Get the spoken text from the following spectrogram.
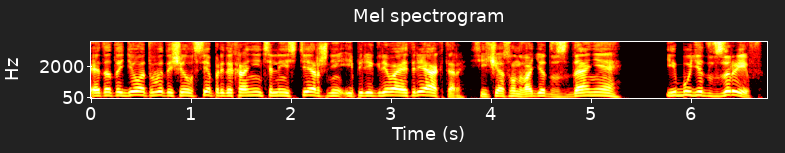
«Этот идиот вытащил все предохранительные стержни и перегревает реактор. Сейчас он войдет в здание, и будет взрыв.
